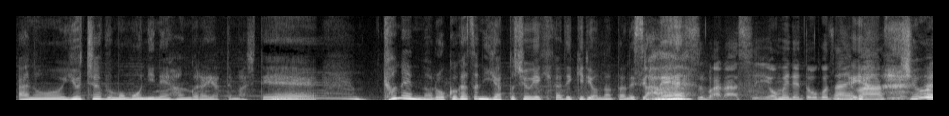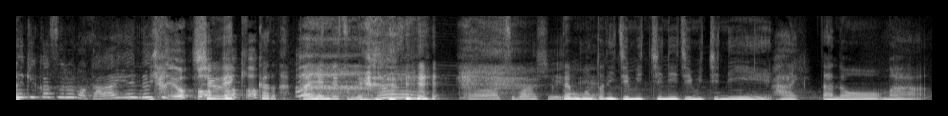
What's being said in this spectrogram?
あの YouTube ももう2年半ぐらいやってまして、うん。去年の6月にやっと収益化できるようになったんですよね。素晴らしい。おめでとうございます。収益化するの大変ですよ。収益化大変ですね。あー素晴らしい。でも本当に地道に地道にはい。あのまあ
